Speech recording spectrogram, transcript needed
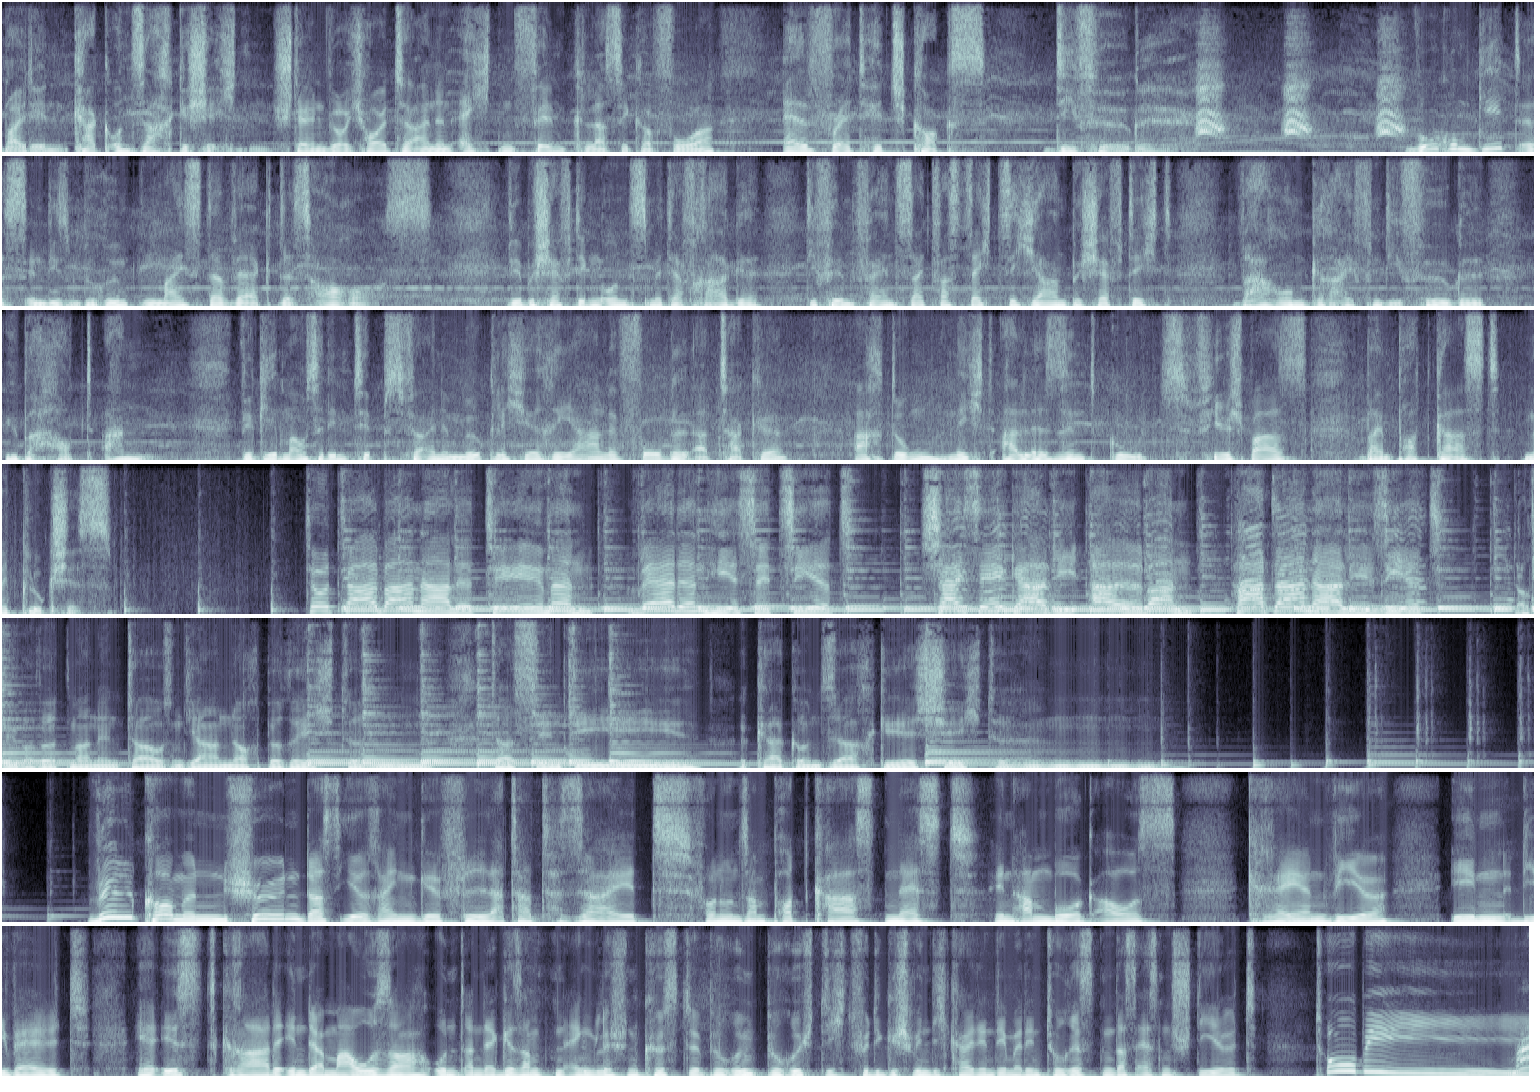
Bei den Kack- und Sachgeschichten stellen wir euch heute einen echten Filmklassiker vor, Alfred Hitchcocks Die Vögel. Worum geht es in diesem berühmten Meisterwerk des Horrors? Wir beschäftigen uns mit der Frage, die Filmfans seit fast 60 Jahren beschäftigt, warum greifen die Vögel überhaupt an? Wir geben außerdem Tipps für eine mögliche reale Vogelattacke. Achtung, nicht alle sind gut. Viel Spaß beim Podcast mit Klugschiss. Total banale Themen werden hier seziert. Scheißegal wie albern, hart analysiert. Darüber wird man in tausend Jahren noch berichten. Das sind die Kack- und Sachgeschichten. Willkommen, schön, dass ihr reingeflattert seid von unserem Podcast Nest in Hamburg aus. Krähen wir in die Welt. Er ist gerade in der Mauser und an der gesamten englischen Küste berühmt berüchtigt für die Geschwindigkeit, indem er den Touristen das Essen stiehlt. Tobi!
